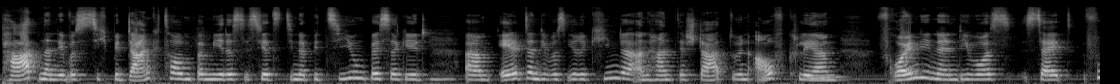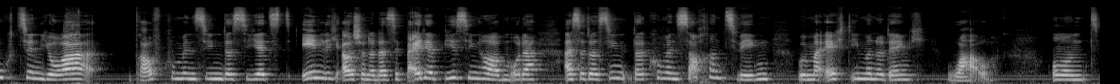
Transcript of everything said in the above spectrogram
Partnern, die was sich bedankt haben bei mir, dass es jetzt in der Beziehung besser geht, mhm. ähm, Eltern, die was ihre Kinder anhand der Statuen aufklären, mhm. Freundinnen, die was seit 15 Jahren draufgekommen sind, dass sie jetzt ähnlich ausschauen oder dass sie beide ein Piercing haben oder also da sind da kommen Sachen zwegen, wo man echt immer nur denkt, wow. Und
